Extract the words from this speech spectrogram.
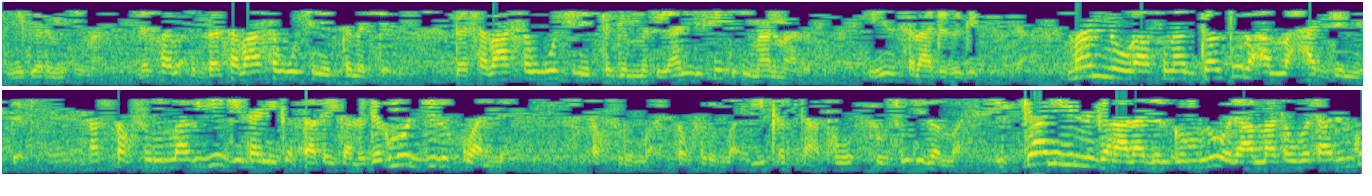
የሚገርም ኢማን በሰባ ሰዎች ነው የተመደበ በሰባ ሰዎች ነው የተገመተ የአንድ ሴት ኢማን ማለት ነው። ይህን ስላደረገች ብቻ። ማን ነው ራሱን አጋልጦ ለአላህ ሀድ የሚሰጥ? አስተግፍሩላህ ብዬ ጌታን ይቅርታ ጠይቃለሁ ደግሞ እድል እኮ አለ። አስተግፍሩላህ አስተግፍሩላህ ይቅርታ ተወሱቱ ኢላላህ ድጋሚ ይህን ነገር አላደርገውም ብሎ ወደ አላህ ተውበት አድርጎ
